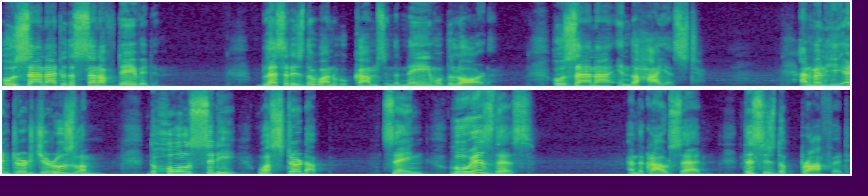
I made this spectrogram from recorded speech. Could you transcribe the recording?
Hosanna to the Son of David! Blessed is the one who comes in the name of the Lord. Hosanna in the highest. And when he entered Jerusalem, the whole city was stirred up, saying, Who is this? And the crowd said, This is the prophet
